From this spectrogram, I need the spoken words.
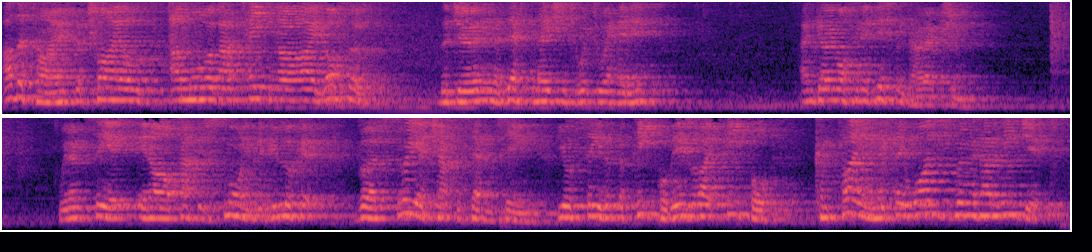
Other times the trials are more about taking our eyes off of the journey and the destination to which we're heading and going off in a different direction. We don't see it in our passage this morning, but if you look at verse 3 of chapter 17, you'll see that the people, the Israelite people, complain and they say, Why did you bring us out of Egypt?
